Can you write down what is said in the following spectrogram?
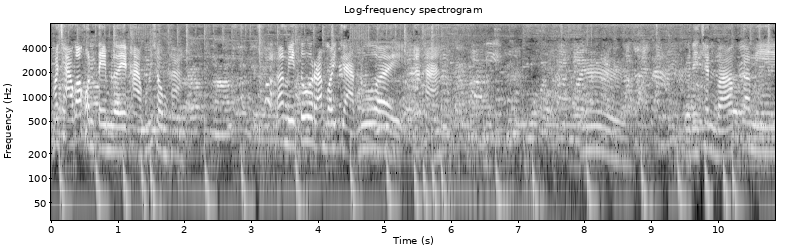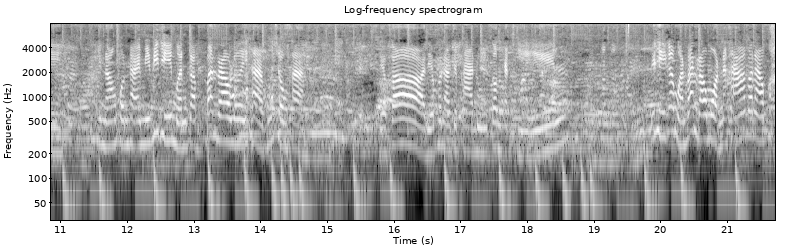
เมื่อเช้าก็คนเต็มเลยค่ะคุณผู้ชมค่ะ ก็มีตู้รับบริจาคด้วยนะคะ ในชั้นบล็อกก็มีพี่น้องคนไทยมีพิธีเหมือนกับบ้านเราเลยค่ะผู้ชมค่ะ เดี๋ยวก็เดี๋ยวพวกเราจะพาดูต้นกระถินพิธีก็เหมือนบ้านเราหมดนะคะบ้านเราก็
